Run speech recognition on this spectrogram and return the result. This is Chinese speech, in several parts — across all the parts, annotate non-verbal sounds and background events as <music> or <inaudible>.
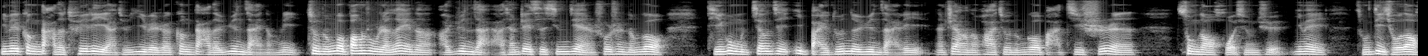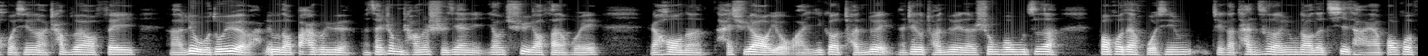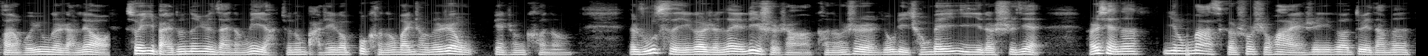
因为更大的推力啊，就意味着更大的运载能力，就能够帮助人类呢啊运载啊，像这次星舰说是能够提供将近一百吨的运载力，那这样的话就能够把几十人送到火星去，因为。从地球到火星啊，差不多要飞啊六个多月吧，六到八个月。在这么长的时间里，要去要返回，然后呢，还需要有啊一个团队。那这个团队的生活物资啊，包括在火星这个探测用到的器材呀，包括返回用的燃料，所以一百吨的运载能力啊，就能把这个不可能完成的任务变成可能。那如此一个人类历史上啊，可能是有里程碑意义的事件，而且呢，伊隆马斯克说实话也是一个对咱们。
